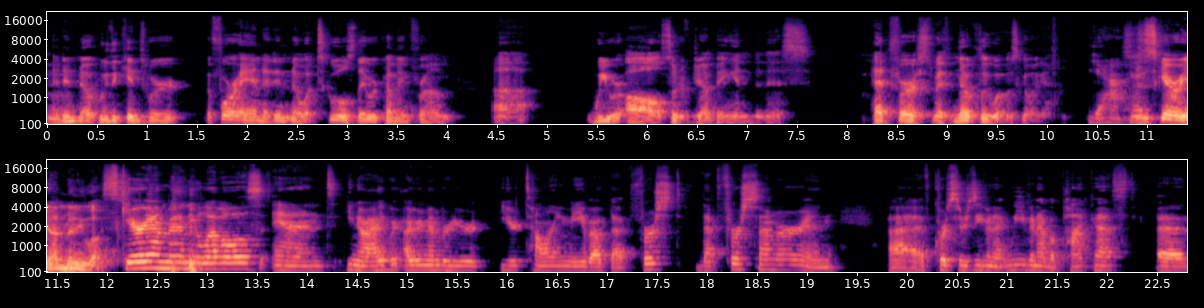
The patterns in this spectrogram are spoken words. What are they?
I Mhm. didn't know who the kids were beforehand. I didn't know what schools they were coming from. Uh, we were all sort of jumping into this head first with no clue what was going on. Yeah, So it's scary on many levels. scary on many levels. And you know, I re- I remember you're you're telling me about that first that first summer, and uh, of course, there's even a, we even have a podcast uh,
